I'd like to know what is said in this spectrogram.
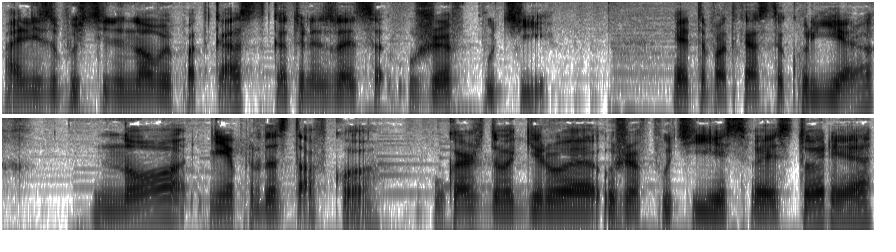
Они запустили новый подкаст, который называется «Уже в пути». Это подкаст о курьерах, но не про доставку. У каждого героя уже в пути есть своя история,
